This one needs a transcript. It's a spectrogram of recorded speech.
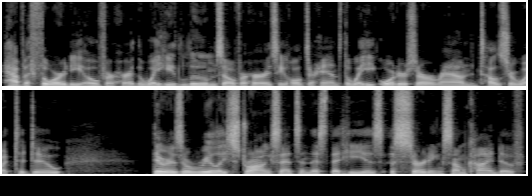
have authority over her, the way he looms over her as he holds her hands, the way he orders her around and tells her what to do. There is a really strong sense in this that he is asserting some kind of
